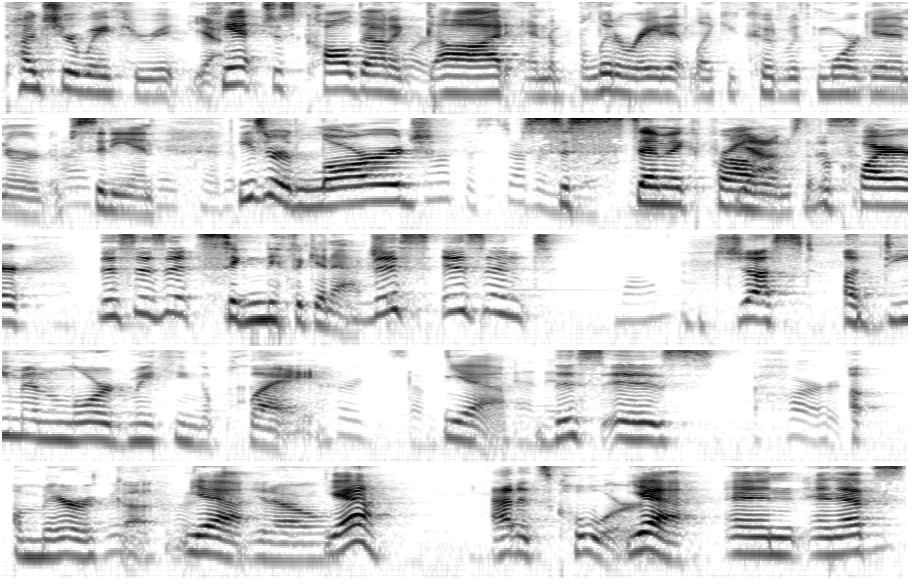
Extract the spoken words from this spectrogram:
punch your way through it. You Yeah. can't just call down a god and obliterate it like you could with Morgan or Obsidian. These are large systemic problems that this- require This isn't significant action. this isn't just a demon lord making a play. Yeah. This is it's hard. a- America. yeah. You know, Yeah. at its core. Yeah. And and that's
